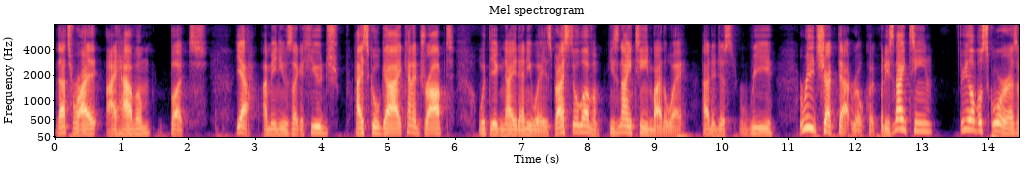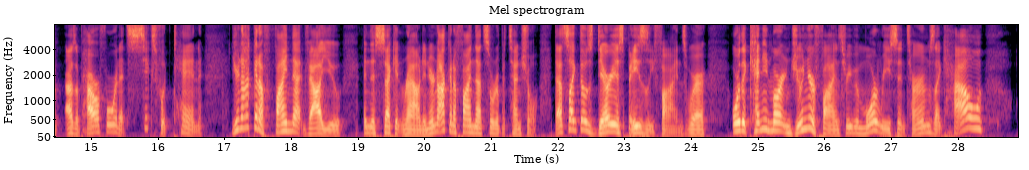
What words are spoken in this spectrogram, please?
That's right, I have him. But yeah, I mean, he was like a huge high school guy, kind of dropped with the Ignite anyways, but I still love him. He's 19, by the way. Had to just re recheck that real quick. But he's 19, three level scorer as a as a power forward at six foot ten. You're not gonna find that value in the second round, and you're not gonna find that sort of potential. That's like those Darius Bazley finds where or the Kenyon Martin Jr. finds for even more recent terms. Like how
